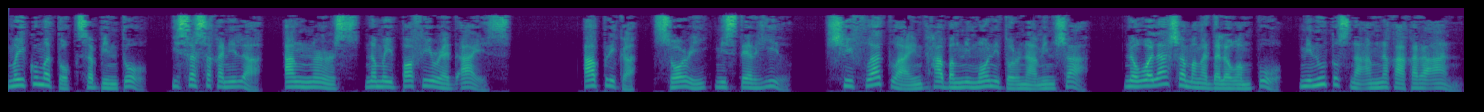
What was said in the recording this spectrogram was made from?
May kumatok sa pinto, isa sa kanila, ang nurse, na may puffy red eyes. Aprika, sorry, Mr. Hill. She flatlined habang ni-monitor namin siya. Nawala siya mga dalawampu, minutos na ang nakakaraan.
